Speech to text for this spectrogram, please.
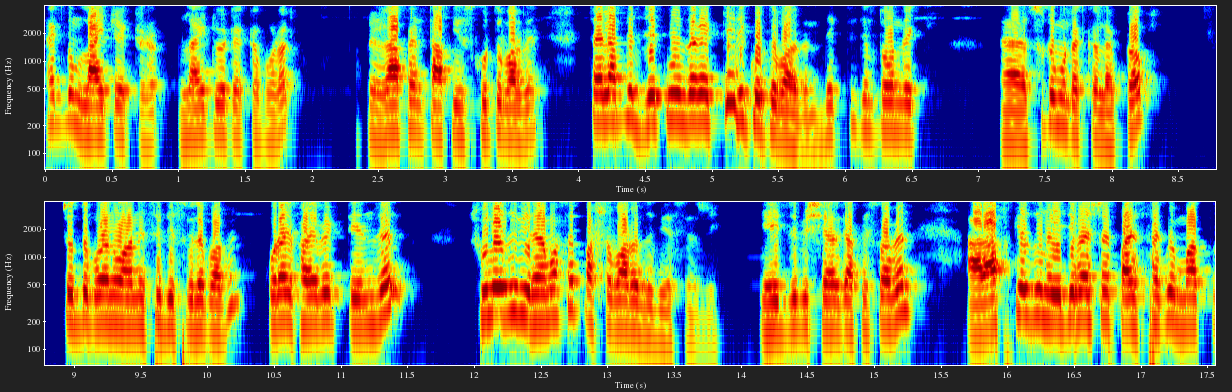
একদম লাইট একটা লাইট ওয়েট একটা প্রোডাক্ট আপনি রাফ অ্যান্ড টাফ ইউজ করতে পারবেন। চাইলে আপনি যে কোনো জায়গায় ক্যারি করতে পারবেন। দেখতে কিন্তু অনেক ছোটো মোটো একটা ল্যাপটপ চোদ্দ পয়েন্ট ওয়ান ইসি ডিসপ্লে পাবেন। কোরাই ফাইভের টেন জেন ষোলো জিবি র্যাম আছে, পাঁচশো বারো GB SSD eight GB share graphics পাবেন। আর আজকের জন্য এই ডিভাইসটার প্রাইস থাকবে মাত্র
